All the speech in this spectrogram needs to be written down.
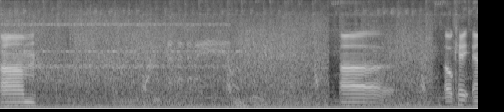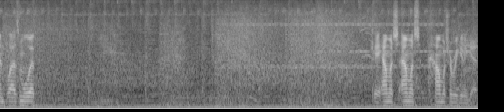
Um... Uh, okay, and Plasma Whip. Okay, how much, how much, how much are we gonna get?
